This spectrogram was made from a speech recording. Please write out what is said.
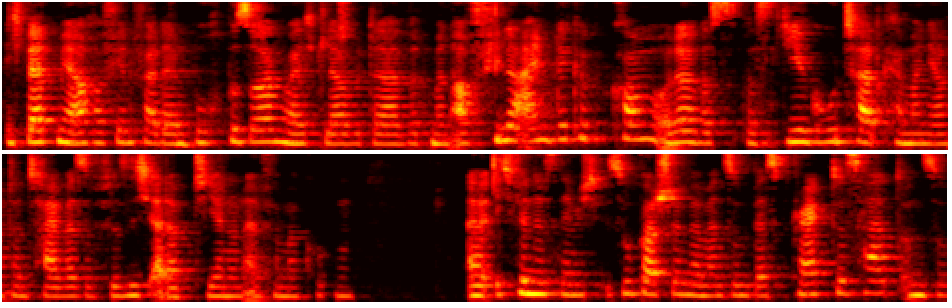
ich werde mir auch auf jeden Fall dein Buch besorgen, weil ich glaube, da wird man auch viele Einblicke bekommen, oder? Was, was dir gut hat, kann man ja auch dann teilweise für sich adaptieren und einfach mal gucken, äh, ich finde es nämlich super schön, wenn man so ein Best Practice hat und so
